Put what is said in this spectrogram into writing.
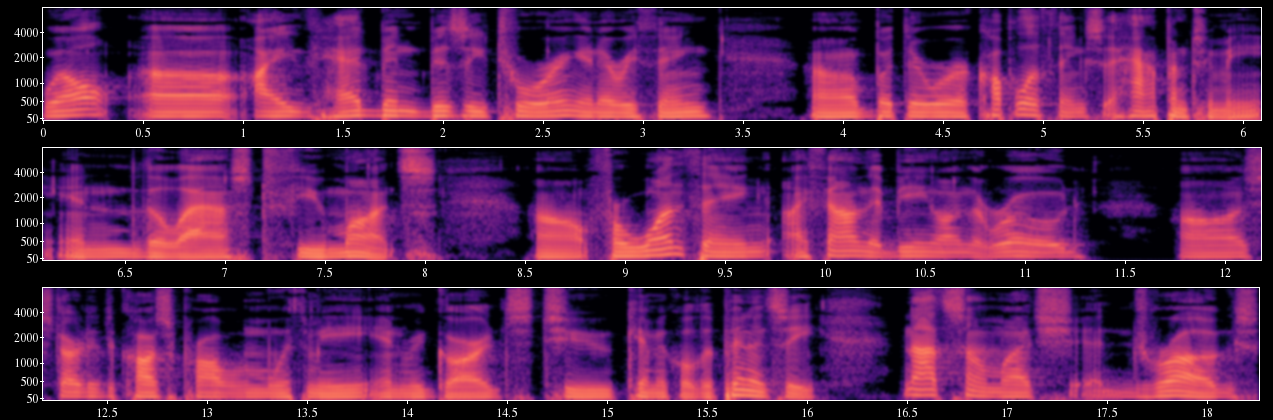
Well, uh, I had been busy touring and everything uh, but there were a couple of things that happened to me in the last few months. Uh, for one thing, I found that being on the road uh, started to cause a problem with me in regards to chemical dependency. Not so much drugs,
